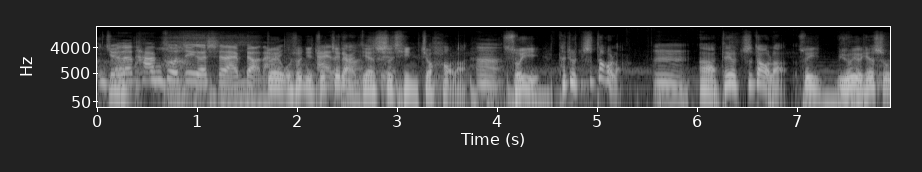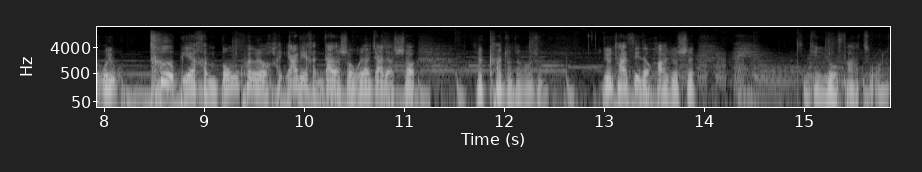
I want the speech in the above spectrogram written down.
你觉得他做这个是来表达？对我说你做这两件事，情就好了，嗯所以他就知道了嗯啊，他就知道了。所以比如有些时候我特别很崩溃，或者很压力很大的时候，回到家的时候，就看着他跟我说，用他自己的话就是，哎。今天又发作了，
